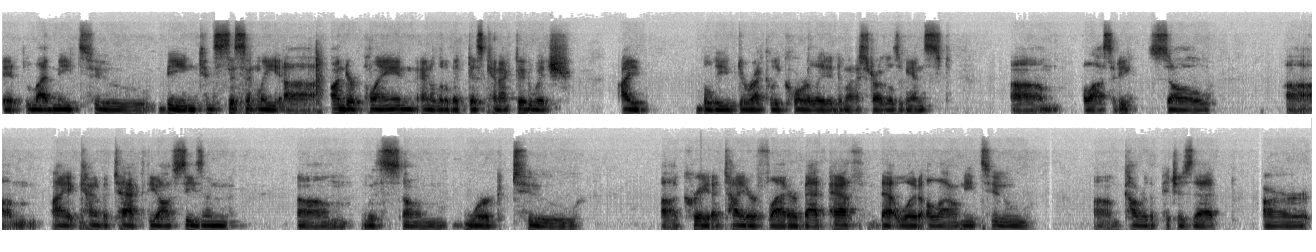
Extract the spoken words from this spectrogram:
it led me to being consistently uh, underplaying and a little bit disconnected, which I believe directly correlated to my struggles against um, velocity. So um, I kind of attacked the off season um, with some work to uh, create a tighter, flatter bat path that would allow me to um, cover the pitches that are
